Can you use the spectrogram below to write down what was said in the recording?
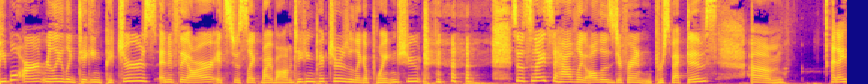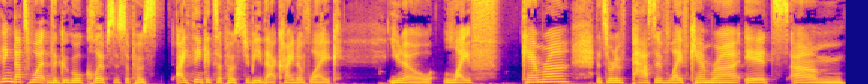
people aren't really like taking pictures. And if they are, it's just like my mom taking pictures with like a point and shoot. so it's nice to have like all those different perspectives. Um, and I think that's what the Google Clips is supposed, I think it's supposed to be that kind of like, you know, life camera, that sort of passive life camera. It's, um,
